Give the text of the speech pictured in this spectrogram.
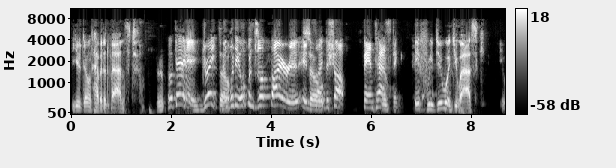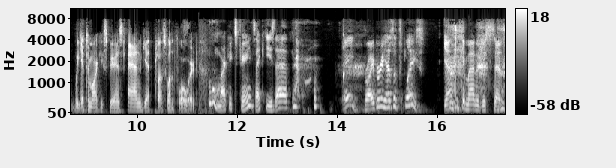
You don't have it advanced. Okay, great. So- Nobody opens up fire inside So- the shop. Fantastic. If we do what you ask, we get to mark experience and get plus one forward. Ooh, mark experience. I could use that. Hey, bribery has its place. Yeah, I think Amanda just says,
